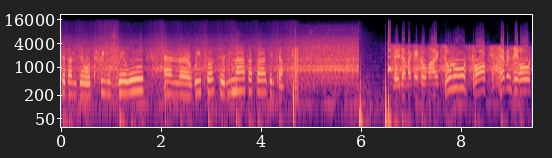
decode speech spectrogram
7030, and uh, report to Lima Papa Delta. Delta Mike Echo Mike Zulu, squawk 7030,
